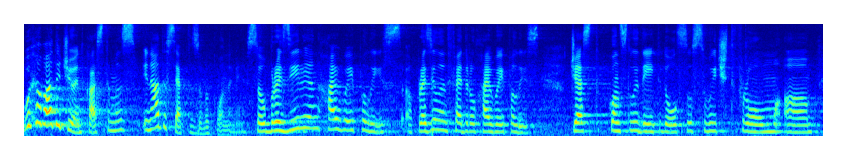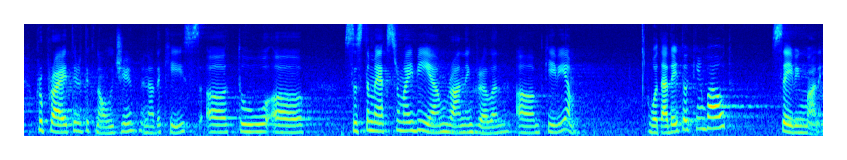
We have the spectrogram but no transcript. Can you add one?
We have other joint customers in other sectors of economy. So Brazilian Highway Police, uh, Brazilian Federal Highway Police just consolidated, also switched from um, proprietary technology, another case, uh, to uh, System X from IBM running RHEL um, KVM. What are they talking about? Saving money.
